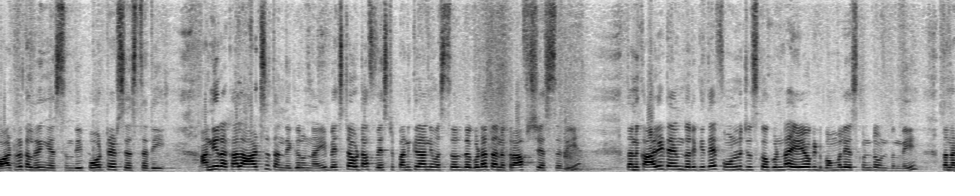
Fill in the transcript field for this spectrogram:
వాటర్ కలరింగ్ వేస్తుంది పోర్ట్రేట్స్ వేస్తుంది. అన్ని రకాల ఆర్ట్స్ తన దగ్గర ఉన్నాయి. బెస్ట్ అవుట్ ఆఫ్ బెస్ట్ పనికిరాని వస్తువులతో కూడా తను క్రాఫ్ట్స్ చేస్తుంది. తను ఖాళీ టైం దొరికితే ఫోన్లు చూసుకోకుండా ఏ ఒకటి బొమ్మలు వేసుకుంటూ ఉంటుంది. తన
